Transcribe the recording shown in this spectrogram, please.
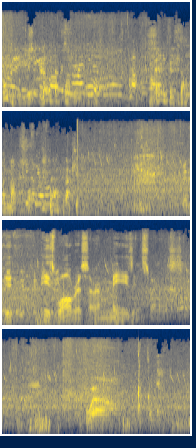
pour vérifier leur état de santé. Même que ces entraînements sont hyper pratiques. These walrus are amazing swimmers. Wow, look at them.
